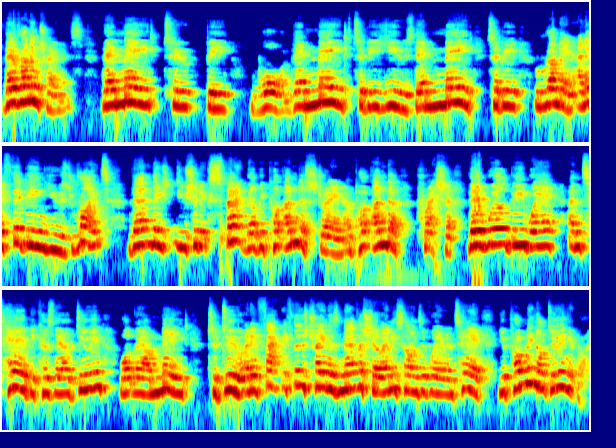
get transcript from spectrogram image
They're running trainers. They're made to be worn. They're made to be used. They're made to be running. And if they're being used right, then they, you should expect they'll be put under strain and put under pressure. There will be wear and tear because they are doing what they are made to do. And in fact, if those trainers never show any signs of wear and tear, you're probably not doing it right.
